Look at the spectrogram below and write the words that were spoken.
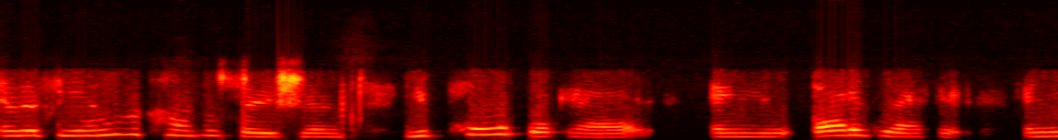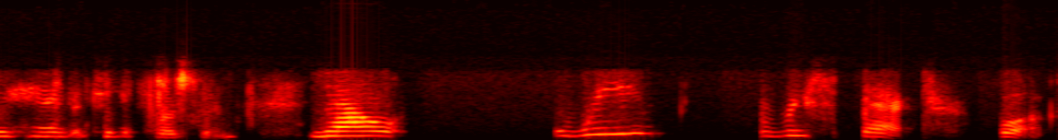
And at the end of the conversation, you pull a book out and you autograph it and you hand it to the person. Now, we respect books.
